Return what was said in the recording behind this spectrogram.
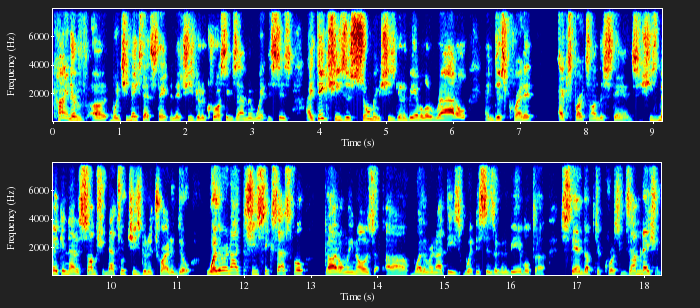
kind of uh, when she makes that statement that she's going to cross-examine witnesses. I think she's assuming she's going to be able to rattle and discredit experts on the stands. She's making that assumption. That's what she's going to try to do. Whether or not she's successful, God only knows uh, whether or not these witnesses are going to be able to stand up to cross examination.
